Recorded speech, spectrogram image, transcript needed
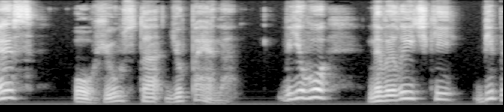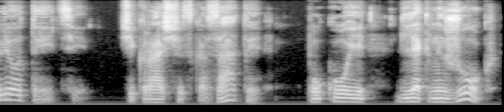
С. Огюста Дюпена в його невеличкій бібліотеці, чи краще сказати, покої для книжок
